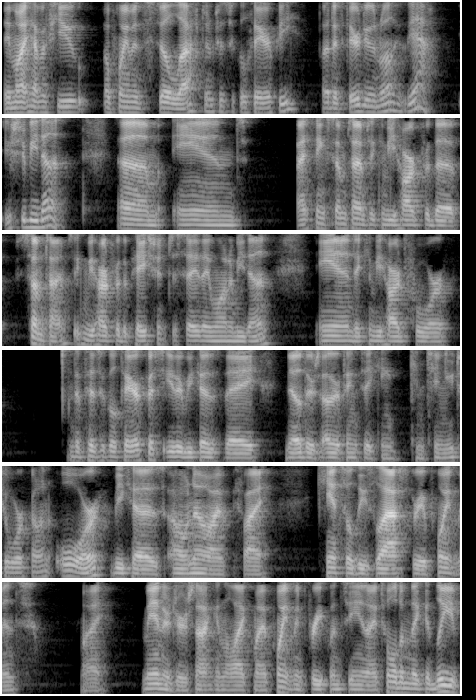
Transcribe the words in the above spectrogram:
They might have a few appointments still left in physical therapy, but if they're doing well, yeah, you should be done. Um, and I think sometimes it can be hard for the sometimes it can be hard for the patient to say they want to be done, and it can be hard for the physical therapist either because they know there's other things they can continue to work on, or because oh no, I, if I cancel these last three appointments, my manager's not going to like my appointment frequency, and I told them they could leave.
